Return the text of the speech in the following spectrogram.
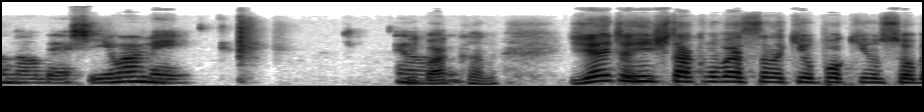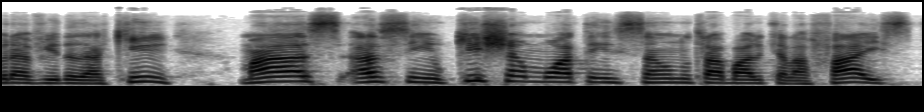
o Nordeste e eu amei. Que eu... bacana. Gente, a gente está conversando aqui um pouquinho sobre a vida da Kim, mas, assim, o que chamou a atenção no trabalho que ela faz,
